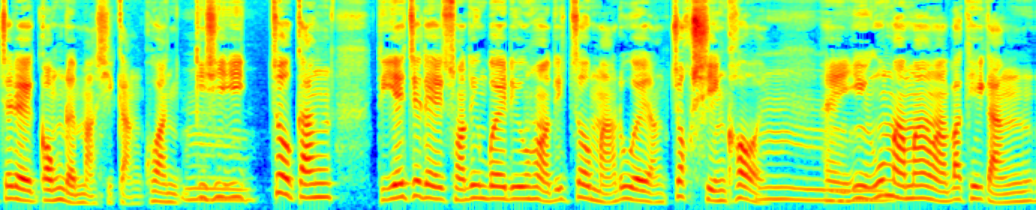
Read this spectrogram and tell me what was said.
这个工人嘛是共款。其实伊做工伫咧即个山顶买溜吼，你做马路的人足辛苦的。嘿，因为阮妈妈嘛捌去共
